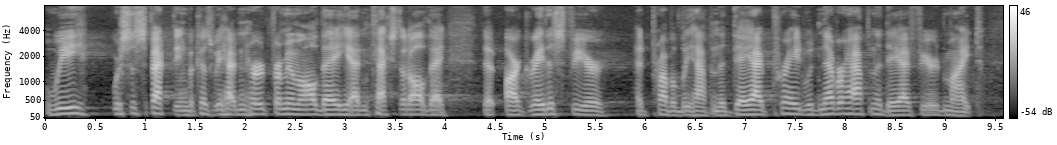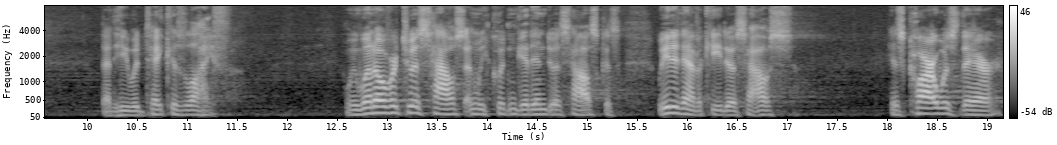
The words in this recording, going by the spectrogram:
we were suspecting, because we hadn't heard from him all day, he hadn't texted all day, that our greatest fear had probably happened. The day I prayed would never happen, the day I feared might, that he would take his life. We went over to his house and we couldn't get into his house because we didn't have a key to his house. His car was there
